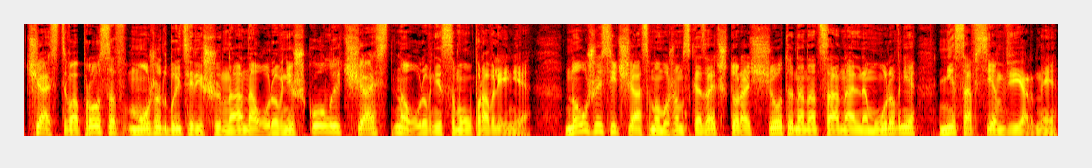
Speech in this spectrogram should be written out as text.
Часть вопросов может быть решена на уровне школы, часть на уровне самоуправления. Но уже сейчас мы можем сказать, что расчеты на национальном уровне не совсем верные.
